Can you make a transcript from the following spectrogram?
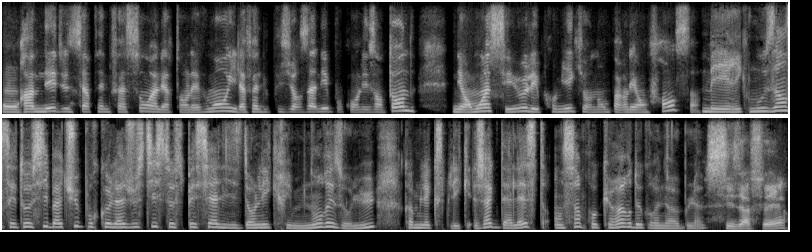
ont ramené d'une certaine façon Alerte Enlèvement. Il a fallu plusieurs années pour qu'on les entende. Néanmoins, c'est eux les premiers qui en ont parlé en France. Mais Éric Mouzin s'est aussi battu pour que la justice se spécialise dans les crimes non résolus, comme l'explique Jacques Dallest, ancien procureur de Grenoble. Ces affaires,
